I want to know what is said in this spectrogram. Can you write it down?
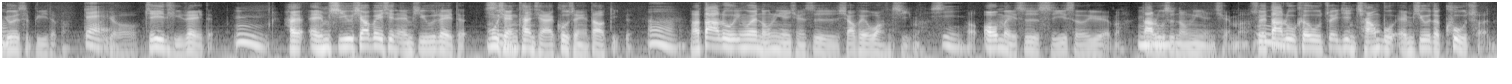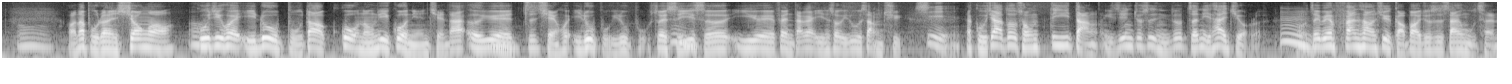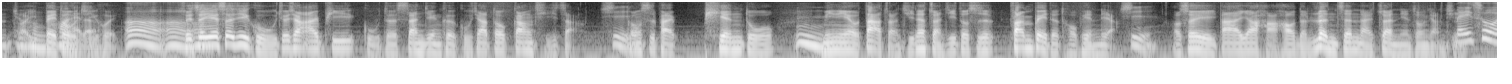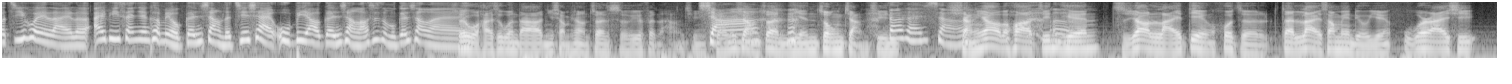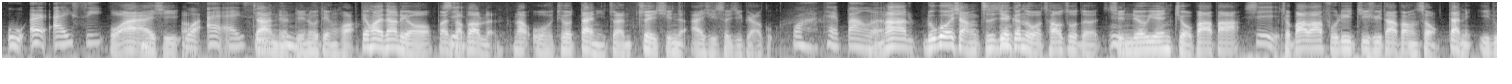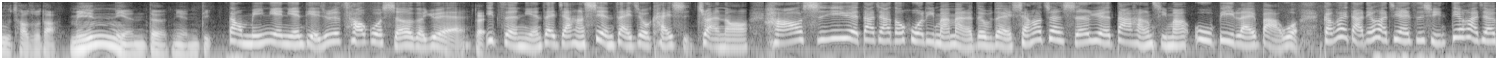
USB 的嘛，对，有记忆体类的，嗯，还有 MCU 消费性的 MCU 类的，目前看起来库存也到底了，嗯，然后大陆因为农历年前是消费旺季嘛，是，欧美是十一、十二月嘛，大陆是农历年前嘛，所以大陆客户最近强补 MCU 的库存，嗯，哦，那补的很凶哦，估计会一路补到过农历过年前，大概二月之前会一路补一路补，所以十一、十二、一月份大概营收一路上去，是，那股价都从低档已经就是你都整理太久了，嗯，这边翻上去搞不好就是三。五成啊，一倍都有机会。嗯嗯，所以这些设计股就像 IP 股的三剑客，股价都刚起涨，是公司派偏多，嗯，明年有大转机，那转机都是翻倍的投片量，是哦，所以大家要好好的认真来赚年终奖金。没错，机会来了，IP 三剑客没有跟上的，接下来务必要跟上。老师怎么跟上来？所以我还是问大家，你想不想赚十二月份的行情？想不想赚年终奖金？当然想。想要的话，今天只要来电或者在 LINE 上面留言五二 IC。五二 IC，我爱 IC，我爱 IC，加你的联络电话，电话一定要留，不然找不到人。那我就带你赚最新的 IC 设计标股。哇，太棒了！那如果想直接跟着我操作的，请留言九八八，是九八八福利继续大放送，带你一路操作到明年的年底。到明年年底，也就是超过十二个月，对，一整年，再加上现在就开始赚哦。好，十一月大家都获利满满了，对不对？想要赚十二月的大行情吗？务必来把握，赶快打电话进来咨询，电话就在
